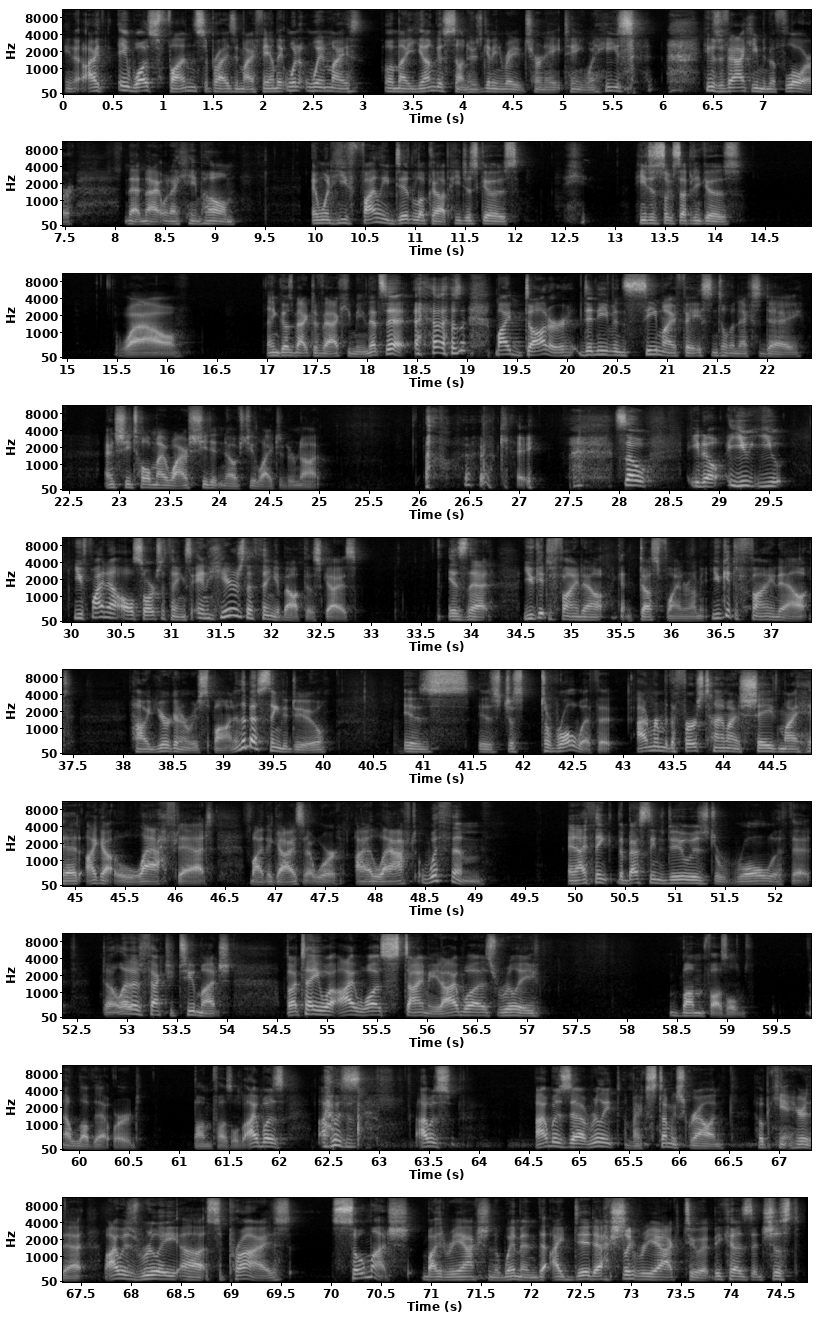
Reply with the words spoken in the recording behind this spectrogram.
you know, I it was fun surprising my family when when my when my youngest son, who's getting ready to turn 18, when he's he was vacuuming the floor that night when I came home and when he finally did look up, he just goes, he, he just looks up and he goes, wow. And goes back to vacuuming. That's it. my daughter didn't even see my face until the next day. And she told my wife she didn't know if she liked it or not. okay. So, you know, you you you find out all sorts of things. And here's the thing about this, guys, is that you get to find out, I got dust flying around me. You get to find out how you're going to respond. And the best thing to do is is just to roll with it. I remember the first time I shaved my head, I got laughed at by the guys at work. I laughed with them. And I think the best thing to do is to roll with it. Don't let it affect you too much. But I tell you what, I was stymied. I was really bumfuzzled. I love that word, bumfuzzled. I was, I was, I was, I was uh, really. My stomach's growling. Hope you can't hear that. I was really uh, surprised so much by the reaction of women that I did actually react to it because it just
